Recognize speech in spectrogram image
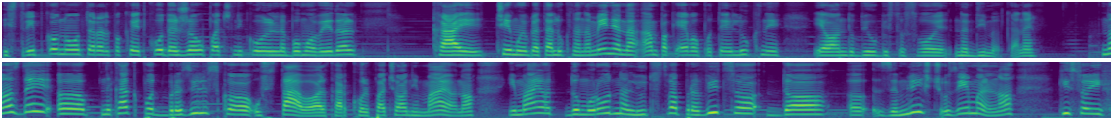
iztrebkov noter ali kaj tako, da žal pač nikoli ne bomo vedeli. Kaj, čemu je bila ta luknja namenjena, ampak evo po tej luknji je on dobil v bistvu svoj nadimek. No, zdaj uh, nekako pod brazilsko ustavo ali kar koli pač oni imajo, no, imajo domorodna ljudstva pravico do uh, zemljišč, ozemelj, no, ki so jih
